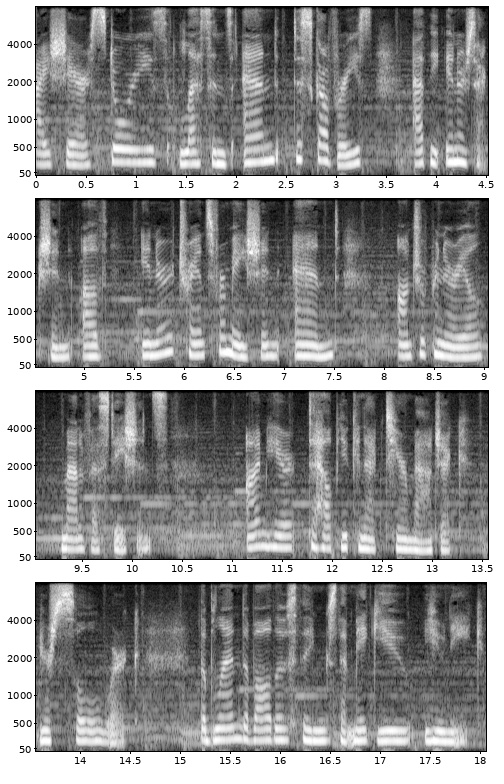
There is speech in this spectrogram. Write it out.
I share stories, lessons, and discoveries at the intersection of inner transformation and entrepreneurial manifestations. I'm here to help you connect to your magic, your soul work, the blend of all those things that make you unique,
